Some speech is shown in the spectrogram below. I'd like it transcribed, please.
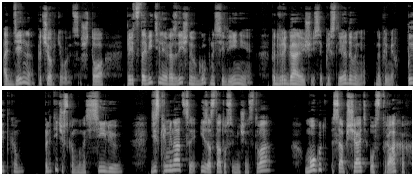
Отдельно подчеркивается, что представители различных групп населения, подвергающиеся преследованию, например, пыткам, политическому насилию, дискриминации из-за статуса меньшинства, могут сообщать о страхах,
